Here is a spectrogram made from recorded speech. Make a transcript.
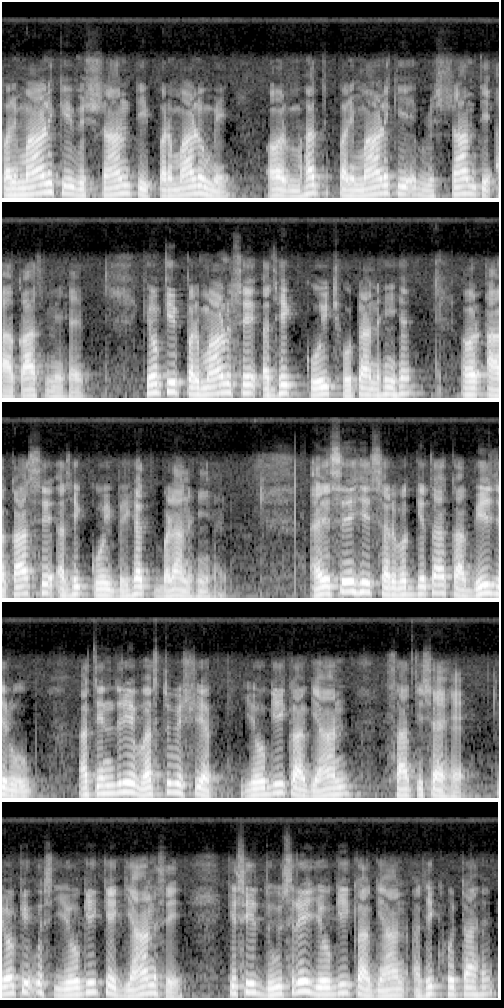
परिमाण की विश्रांति परमाणु में और महत परिमाण की विश्रांति आकाश में है, क्योंकि परमाणु से अधिक कोई छोटा नहीं है और आकाश से अधिक कोई बृहत बड़ा नहीं है। ऐसे ही सर्वज्ञता का बीज रूप अतीन्द्रिय वस्तु विषयक योगी का ज्ञान सातिशय है, क्योंकि उस योगी के ज्ञान से किसी दूसरे योगी का ज्ञान अधिक होता है।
